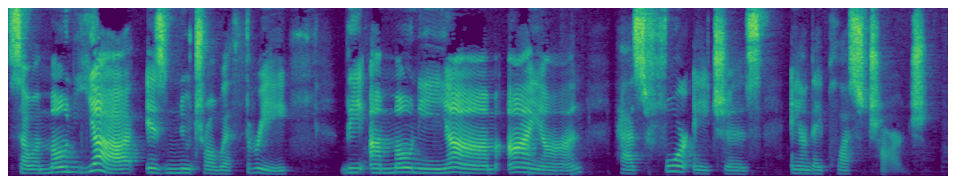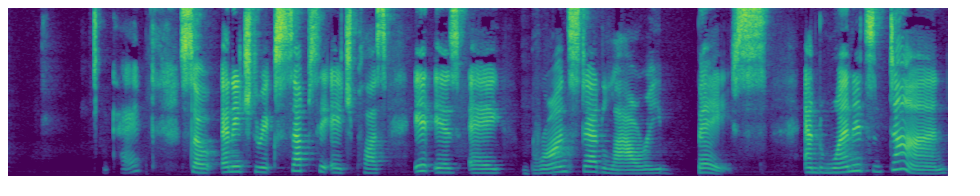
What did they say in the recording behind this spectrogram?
So ammonia is neutral with 3. The ammonium ion has four H's and a plus charge. Okay, so NH3 accepts the H plus. It is a Bronsted-Lowry base. And when it's done,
